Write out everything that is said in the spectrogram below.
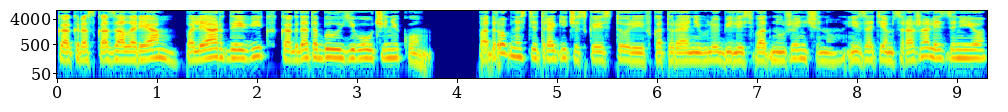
Как рассказала Риам, Полиар Дейвик когда-то был его учеником. Подробности трагической истории, в которой они влюбились в одну женщину и затем сражались за нее,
